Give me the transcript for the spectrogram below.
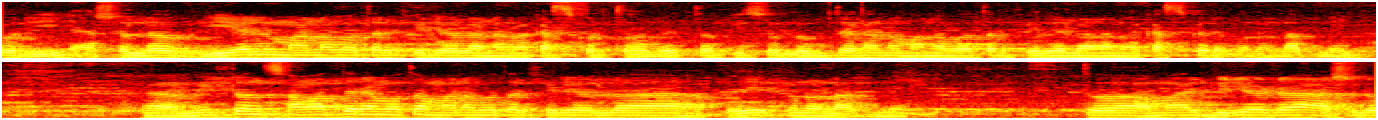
করি, আসলে রিয়েল মানবতার ফেরিওয়ালা নামে কাজ করতে হবে। তো কিছু লোক দেখানো মানবতার ফেরিওয়ালা নামে কাজ করে কোনো লাভ নেই। মিল্টন সামাদ্দারের মতো মানবতার ফেরিওয়ালা হয়ে কোনো লাভ নেই। তো আমার ভিডিওটা আসলে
